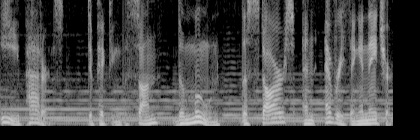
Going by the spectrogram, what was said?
E patterns depicting the sun, the moon, the stars, and everything in nature.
